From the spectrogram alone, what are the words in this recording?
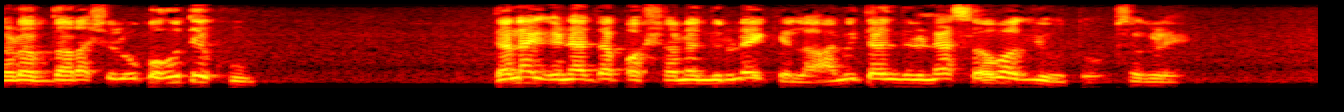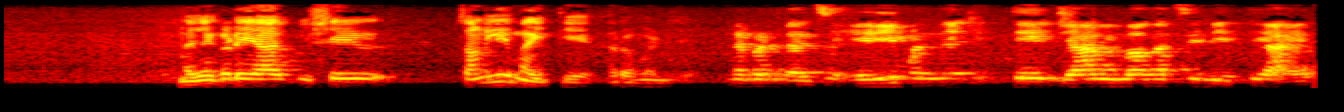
तडफदार असे लोक होते खूप. त्यांना घेण्याचा पक्षानं निर्णय केला. आम्ही त्या निर्णयात सहभागी होतो सगळे. माझ्याकडे याविषयी चांगली माहिती आहे खरं म्हणजे. नाही पण त्यांचं हेही म्हणणं की ते ज्या विभागाचे नेते आहेत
